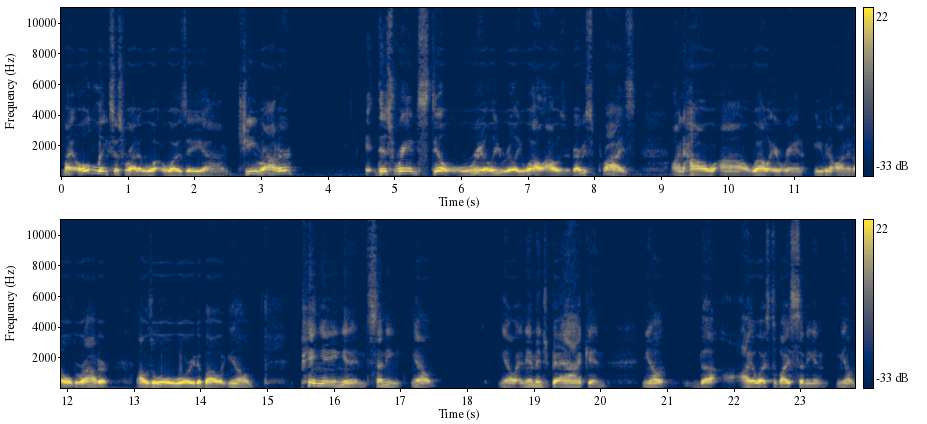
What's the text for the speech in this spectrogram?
my old Linksys router was a uh, G router, it, this ran still really, really well. I was very surprised on how uh, well it ran even on an old router. I was a little worried about, you know, pinging and sending, you know, you know, an image back and, you know, the iOS device sending in, you know,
